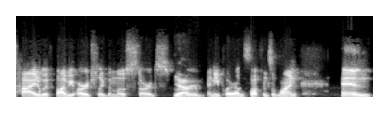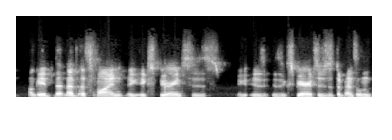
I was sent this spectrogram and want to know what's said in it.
tied with Bobby for like the most starts yeah. for any player on this offensive line. And okay, that, that that's fine. Experience is, is is experience. It just depends on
